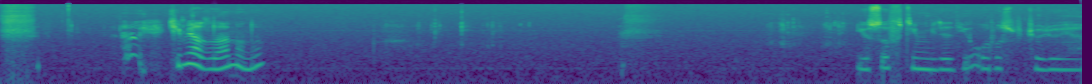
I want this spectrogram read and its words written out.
Kim yazdı lan onu? Yusuf diyeyim bir de diyor orospu çocuğu ya.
